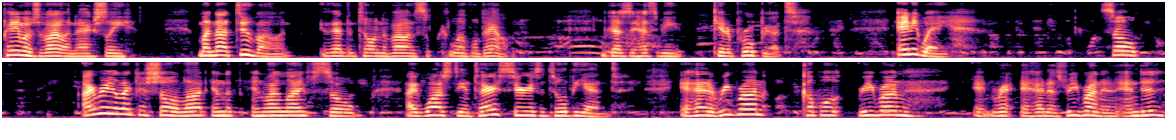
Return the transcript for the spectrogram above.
pretty much violent actually, but not too violent. It had to tone the violence level down because it has to be kid appropriate. Anyway, so I really like the show a lot in the in my life, so I watched the entire series until the end. It had a rerun, a couple rerun. It it had its rerun and it ended.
